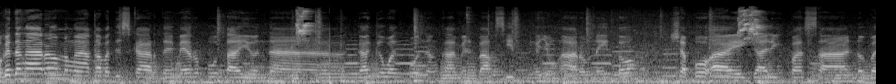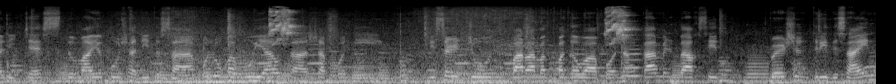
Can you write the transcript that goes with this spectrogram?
Magandang araw mga kamadiskarte. Meron po tayo na gagawan po ng camel back seat ngayong araw na ito. Siya po ay galing pa sa Novaliches. Dumayo po siya dito sa Puluca Buyaw sa shop po ni, ni Sir June para magpagawa po ng camel back seat version 3 design.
